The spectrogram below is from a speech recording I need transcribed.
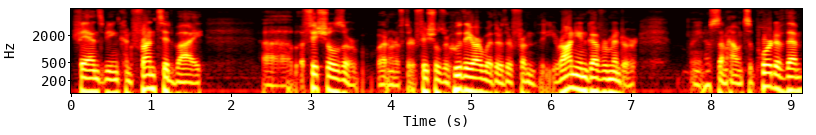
fans being confronted by uh, officials, or I don't know if they're officials or who they are, whether they're from the Iranian government or you know somehow in support of them.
